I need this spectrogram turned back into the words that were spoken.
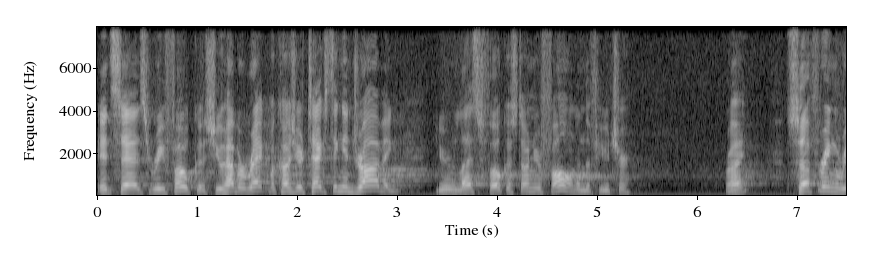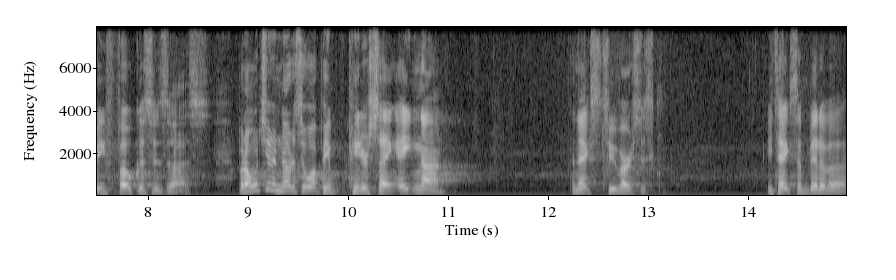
It says refocus. You have a wreck because you're texting and driving. You're less focused on your phone in the future, right? Suffering refocuses us. But I want you to notice what Peter's saying, 8 and 9. The next two verses. He takes a bit of a,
